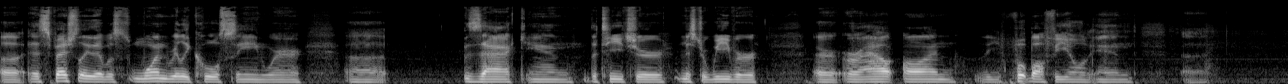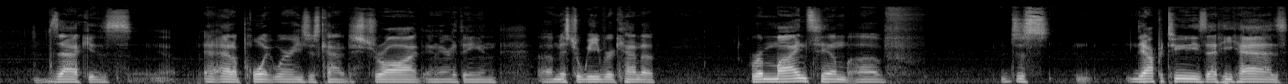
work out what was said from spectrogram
Uh, especially, there was one really cool scene where uh, Zach and the teacher, Mr. Weaver, are, are out on the football field, and uh, Zach is you know, at a point where he's just kind of distraught and everything, and uh, Mr. Weaver kind of reminds him of just the opportunities that he has,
